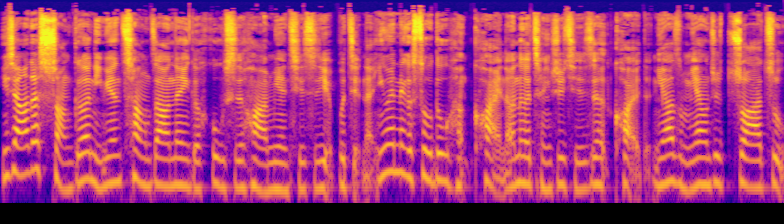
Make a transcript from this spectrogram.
你想要在爽歌里面创造那个故事画面，其实也不简单，因为那个速度很快，然后那个情绪其实是很快的，你要怎么样去抓住，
